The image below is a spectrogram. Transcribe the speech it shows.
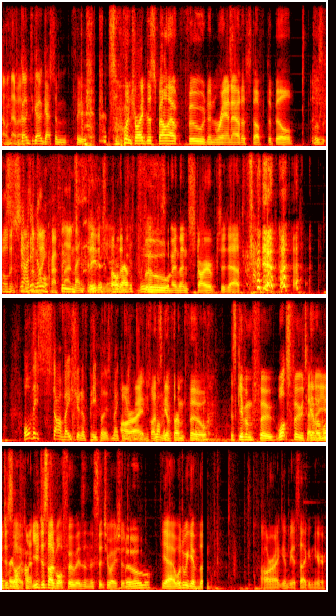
No, never. going to go get some food. Someone tried to spell out food and ran out of stuff to build. Was Called it, yeah, I didn't a know what Minecraft food land. meant They just you spelled know? out It's just foo and then starved to death. All this starvation of people is making. All me hungry. Just let's give minute. them foo. Let's give them foo. What's foo, Tanner? them You decide. want. You decide what foo is in this situation. Foo. Yeah, what do we give them? All right, give me a second here.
